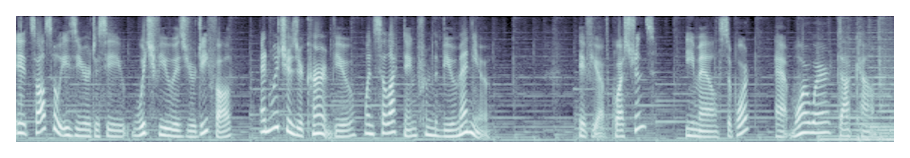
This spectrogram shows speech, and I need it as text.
It's also easier to see which view is your default and which is your current view when selecting from the View menu. If you have questions, email support at moraware.com.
